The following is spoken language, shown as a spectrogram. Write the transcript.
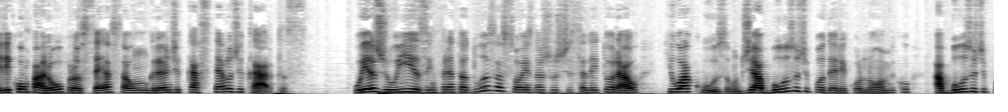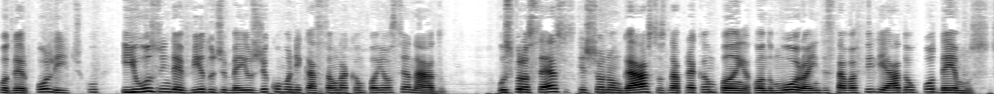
Ele comparou o processo a um grande castelo de cartas. O ex-juiz enfrenta duas ações na Justiça Eleitoral que o acusam de abuso de poder econômico, abuso de poder político e uso indevido de meios de comunicação na campanha ao Senado. Os processos questionam gastos na pré-campanha, quando Moro ainda estava afiliado ao Podemos,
